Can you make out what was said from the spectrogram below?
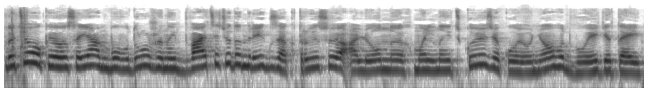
До цього Кеосаян був одружений 21 рік з актрисою Альоною Хмельницькою, з якою у нього двоє дітей.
